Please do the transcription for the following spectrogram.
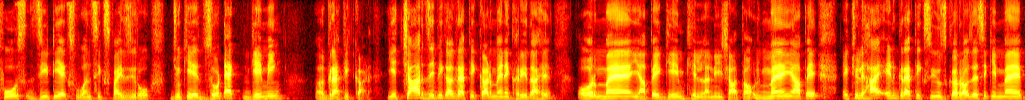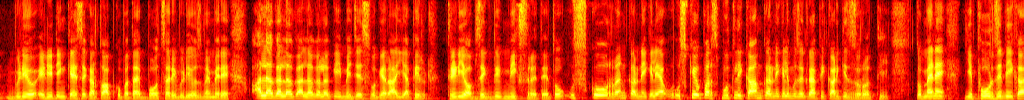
फोर्स जी जो कि है जोटैक गेमिंग ग्राफिक कार्ड ये चार जी का ग्राफिक कार्ड मैंने ख़रीदा है और मैं यहाँ पे गेम खेलना नहीं चाहता हूँ। मैं यहाँ पे actually high end graphics use कर रहा हूँ। जैसे कि मैं वीडियो एडिटिंग कैसे करता हूँ, आपको पता है, बहुत सारे वीडियोज़ में मेरे अलग अलग अलग अलग इमेजेस वगैरह या फिर थ्री ऑब्जेक्ट भी मिक्स रहते हैं। तो उसको रन करने के लिए उसके ऊपर स्मूथली काम करने के लिए मुझे ग्राफिक कार्ड की ज़रूरत थी। तो मैंने ये फोर का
